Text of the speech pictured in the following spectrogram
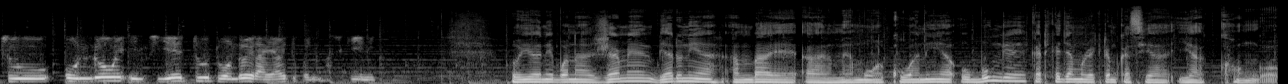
tuondoe nchi yetu, tuondoe raia wetu kwenye maskini. Huyo ni Bwana Germain Biadunia ambaye ameamua kuwania ubunge katika Jamhuri ya Kidemokrasia ya Kongo.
